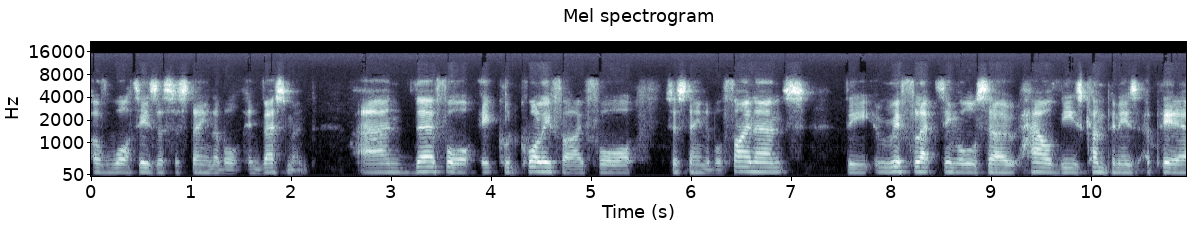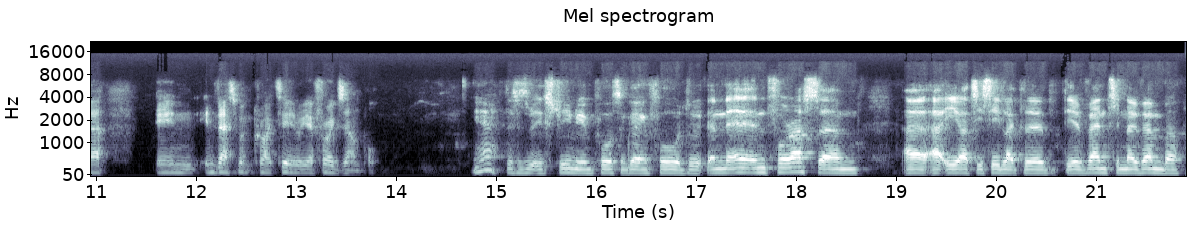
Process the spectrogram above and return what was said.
of what is a sustainable investment. And therefore, it could qualify for sustainable finance, the reflecting also how these companies appear in investment criteria, for example. Yeah, this is extremely important going forward, and and for us um, uh, at ERTC, like the the event in November,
